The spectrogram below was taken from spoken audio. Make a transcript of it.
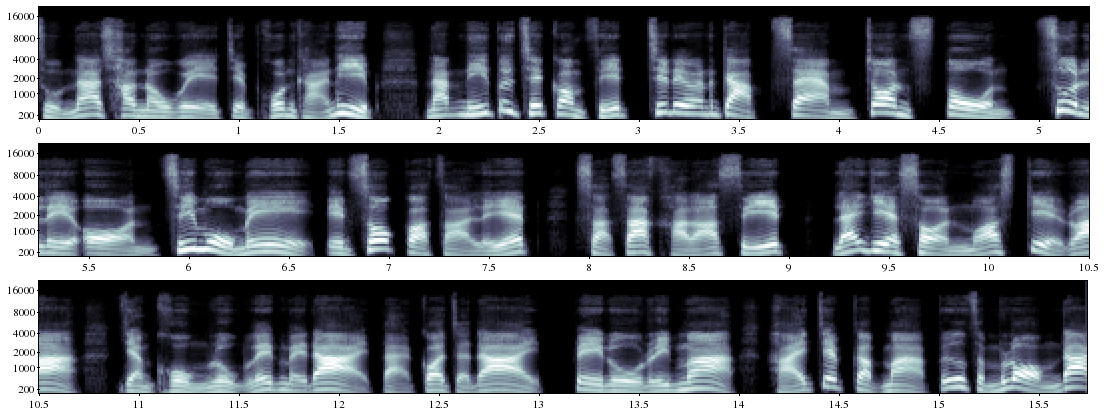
ศูนย์หน้าชาวนอร์เวย์เจ็บคนขาหนีบ นัดนี้ต้องเช็คความฟิตเช่นเดียวกันกับแซม จอห์นสโตนส่วนเลออน ซิโมเม เอนโซกอซาเลสซาซาคาราซิสและเยซอนมอสเกรายังคงลงเล่นไม่ได้ แต่ก็จะได้เปโรริมาหายเจ็บกลับมาเพื่อสำรองได้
